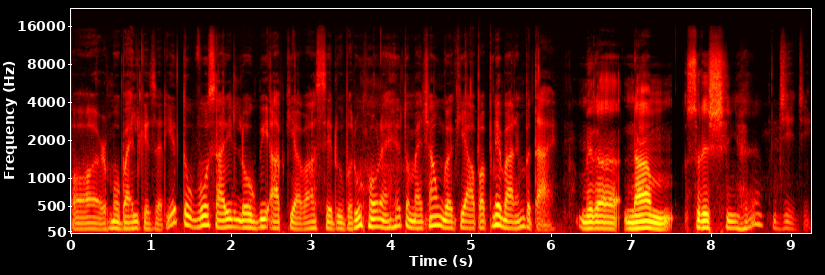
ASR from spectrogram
और मोबाइल के ज़रिए तो वो सारे लोग भी आपकी आवाज़ से रूबरू हो रहे हैं तो मैं चाहूँगा कि आप अपने बारे में बताएँ। मेरा नाम सुरेश सिंह है जी जी।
